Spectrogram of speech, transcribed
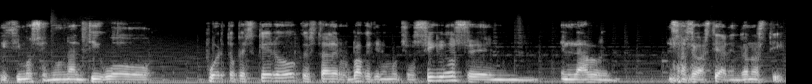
hicimos en un antiguo puerto pesquero que está derrumbado, que tiene muchos siglos, en, en la, en San Sebastián, en Donosti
